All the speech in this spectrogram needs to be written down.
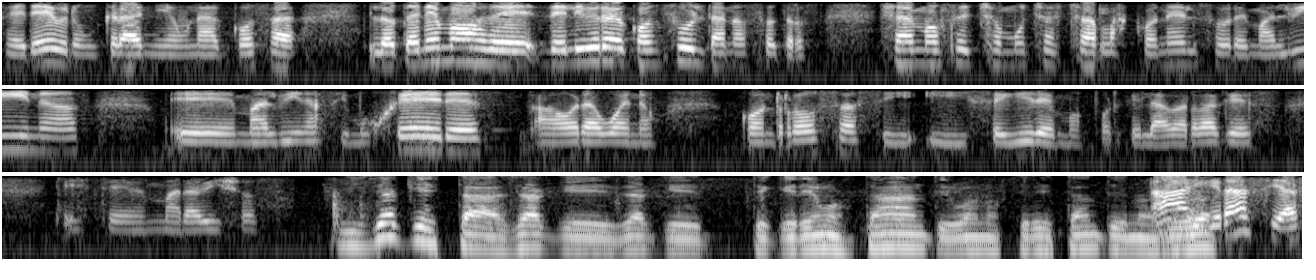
cerebro un cráneo una cosa lo tenemos de, de libro de consulta nosotros. Ya hemos hecho muchas charlas con él sobre Malvinas eh, Malvinas y mujeres ahora bueno con Rosas y, y seguiremos porque la verdad que es este maravilloso Y ya que está, ya que ya que te queremos tanto y vos nos querés tanto y nos, ay ayudas, gracias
